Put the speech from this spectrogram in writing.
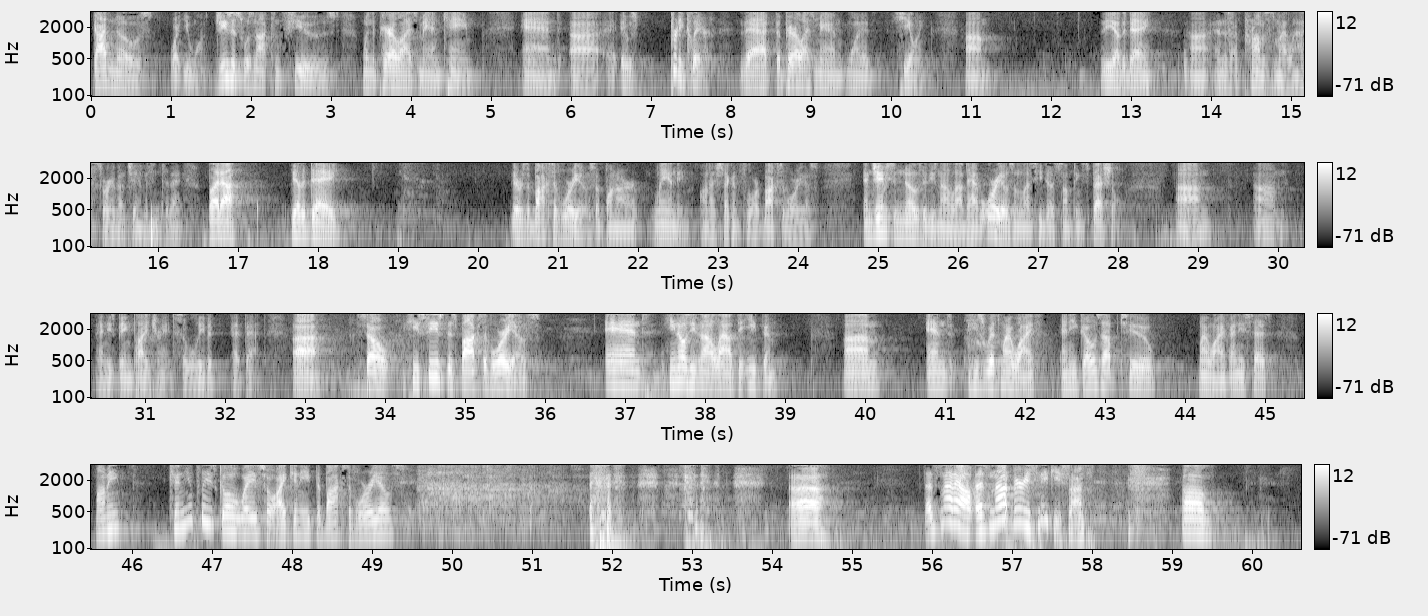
God knows what you want. Jesus was not confused when the paralyzed man came, and uh, it was pretty clear that the paralyzed man wanted healing. Um, the other day, uh, and this I promise is my last story about Jameson today, but uh, the other day, there was a box of Oreos up on our landing on our second floor, a box of Oreos. And Jameson knows that he's not allowed to have Oreos unless he does something special. Um, um, and he's being potty trained, so we'll leave it at that. Uh, so he sees this box of Oreos, and he knows he's not allowed to eat them. Um, and he's with my wife, and he goes up to my wife and he says, Mommy, can you please go away so I can eat the box of Oreos? uh, that's not how. That's not very sneaky, son. um,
